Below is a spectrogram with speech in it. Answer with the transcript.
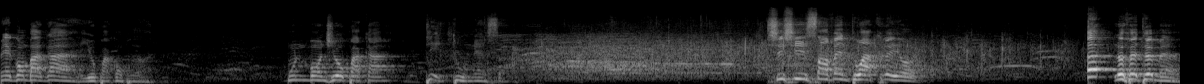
Mais gon bagay yo pas comprendre. Moun bon Dieu pas qu'à détourner ça. Chichi 123 créole. Levez tes mains.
